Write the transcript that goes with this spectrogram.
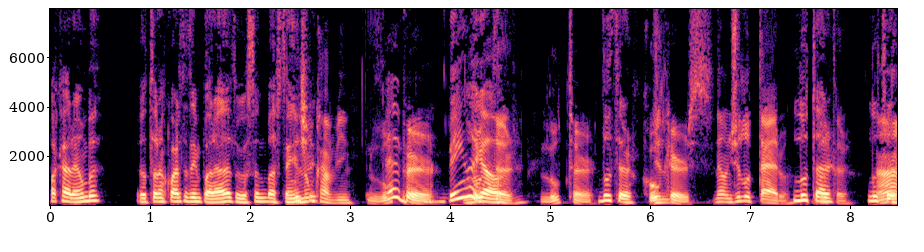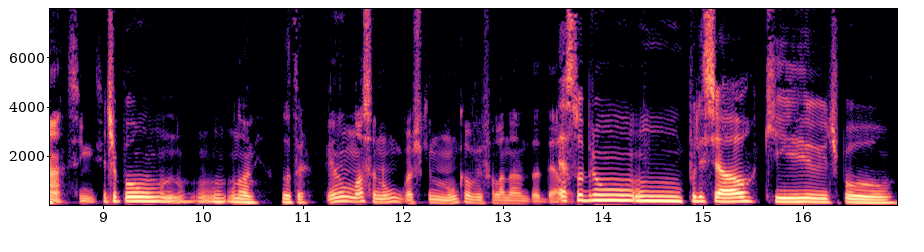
pra caramba. Eu tô na quarta temporada, tô gostando Eu bastante. nunca vi. Looper? É bem legal. Luther. Luther? Luther. Hookers? Não, de Lutero. Luther. Luther. Ah, sim. sim. É tipo um- um nome, Luther. Eu não, nossa, eu não, acho que nunca ouvi falar nada dela. É sobre um, um policial que, tipo.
